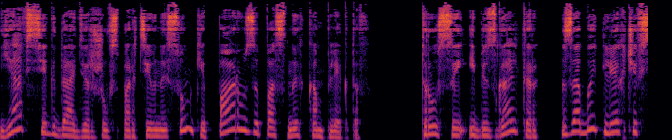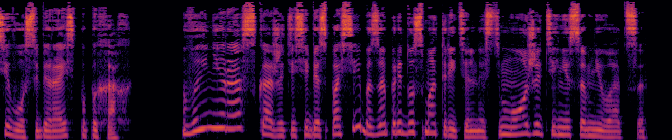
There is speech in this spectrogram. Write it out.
Я всегда держу в спортивной сумке пару запасных комплектов. Трусы и бюстгальтер забыть легче всего, собираясь в попыхах. Вы не раз скажете себе спасибо за предусмотрительность, можете не сомневаться.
